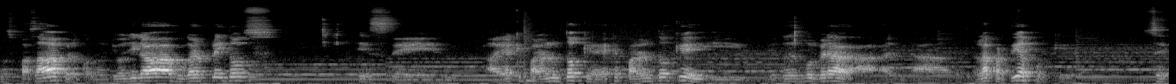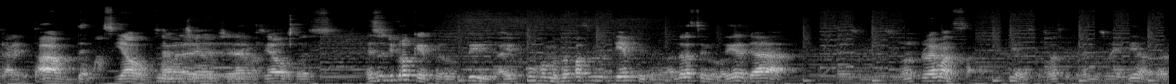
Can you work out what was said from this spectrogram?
nos pasaba, pero cuando yo llegaba a jugar Play 2, este, había que pararle un toque, había que pararle un toque y, y entonces volver a, a- a continuar la partida porque se calentaba demasiado, o sea, Demasiado, era, sí. era demasiado, entonces eso yo creo que, pero sí, ahí conforme fue pasando el tiempo y mejorando las tecnologías ya se solucionó el problema hasta sí, las consolas que tenemos hoy en día, ¿verdad?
